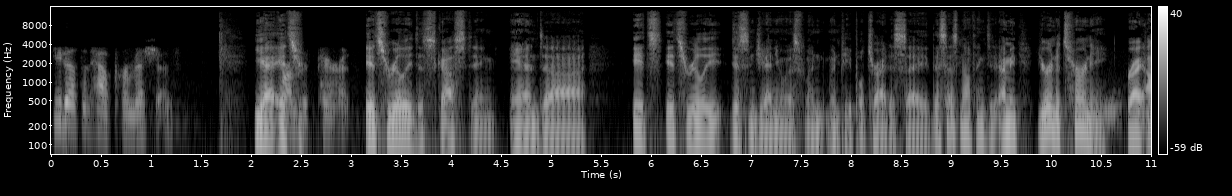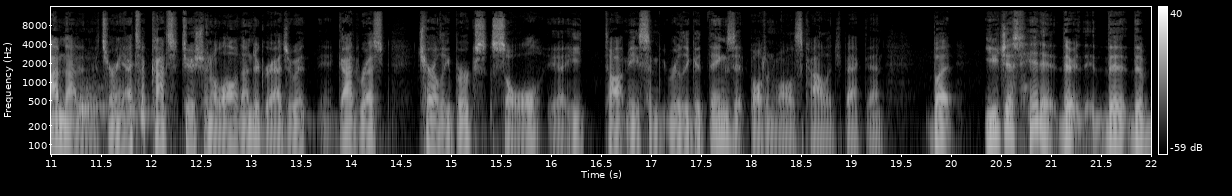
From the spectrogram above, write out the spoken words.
he doesn't have permission. Yeah, it's it's really disgusting, and uh, it's it's really disingenuous when when people try to say this has nothing to. I mean, you're an attorney, right? I'm not an attorney. I took constitutional law in undergraduate. God rest Charlie Burke's soul. He taught me some really good things at Baldwin Wallace College back then. But you just hit it. There, the,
